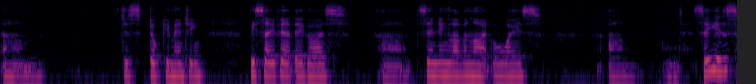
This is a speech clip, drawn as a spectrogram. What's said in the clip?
um, just documenting. Be safe out there, guys. Uh, sending love and light always. Um, and yous.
